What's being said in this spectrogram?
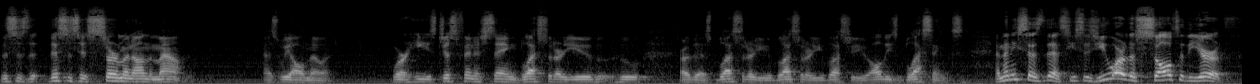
this is, the, this is his Sermon on the Mount, as we all know it, where he's just finished saying, Blessed are you who, who are this Blessed are you, blessed are you, blessed are you, all these blessings. And then he says this He says, You are the salt of the earth.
